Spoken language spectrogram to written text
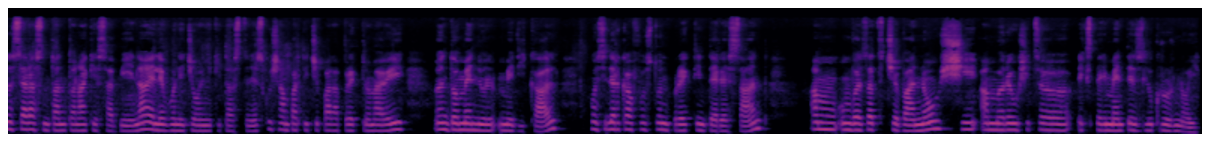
Bună seara, sunt Antonache Sabina, elev în liceul Nikita Stănescu și am participat la proiectul meu în domeniul medical. Consider că a fost un proiect interesant, am învățat ceva nou și am reușit să experimentez lucruri noi.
